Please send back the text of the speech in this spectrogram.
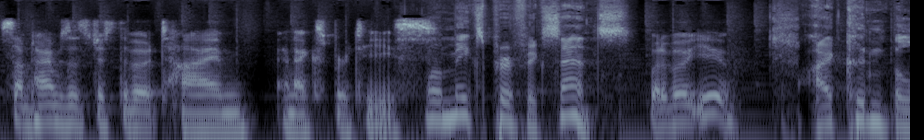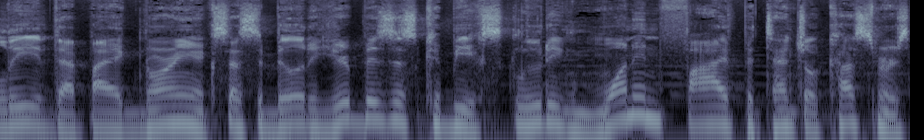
Sometimes it's just about time and expertise. Well, it makes perfect sense. What about you? I couldn't believe that by ignoring accessibility, your business could be excluding one in five potential customers.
